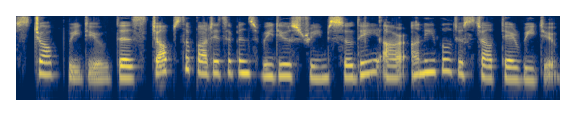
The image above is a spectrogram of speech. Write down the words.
Stop video. This stops the participant's video stream so they are unable to start their video.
